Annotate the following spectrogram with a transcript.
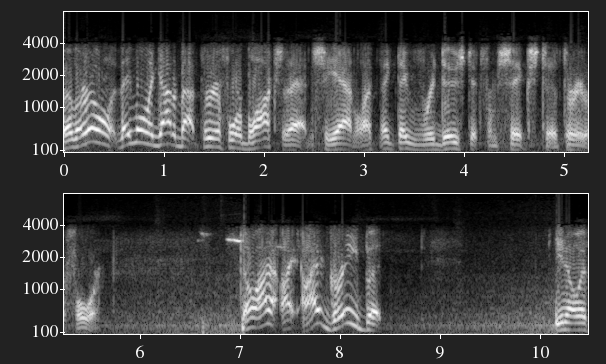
Well, they're only, they've only got about three or four blocks of that in Seattle. I think they've reduced it from six to three or four. No, I I, I agree, but you know, if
